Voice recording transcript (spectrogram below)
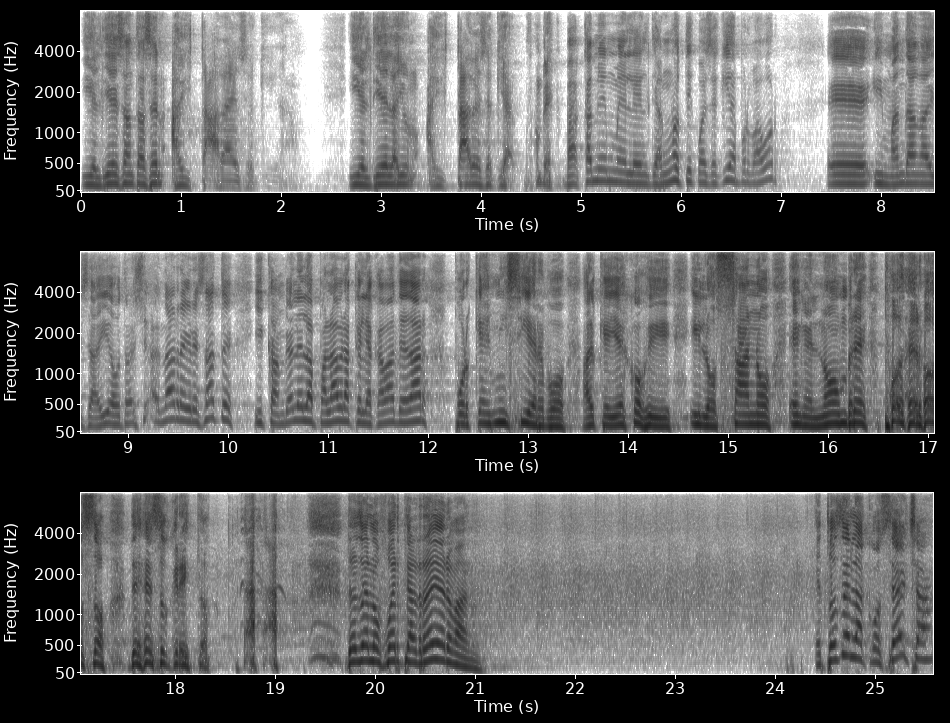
Y el día de Santa Cena, ahí estaba Ezequiel. Y el día del ayuno, ahí estaba Ezequiel. Cámbienme el diagnóstico a Ezequiel, por favor. Eh, y mandan a Isaías otra vez. Anda, regresate y cambiarle la palabra que le acabas de dar, porque es mi siervo al que yo escogí y lo sano en el nombre poderoso de Jesucristo. lo fuerte al rey, hermano. Entonces la cosecha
